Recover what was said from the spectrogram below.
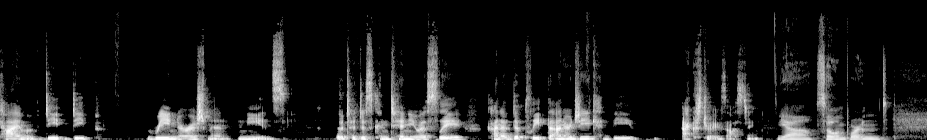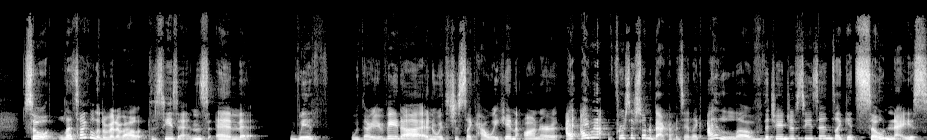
time of deep deep re-nourishment needs. So to just continuously kind of deplete the energy can be extra exhausting. Yeah, so important. So let's talk a little bit about the seasons and with with Ayurveda and with just like how we can honor. I, I'm first. I just want to back up and say, like, I love the change of seasons. Like, it's so nice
